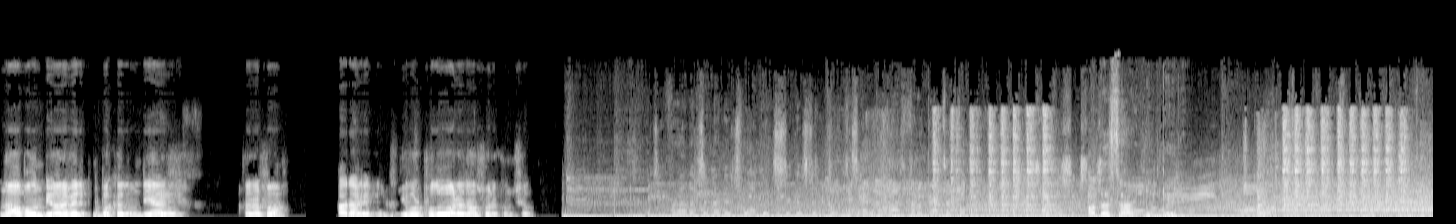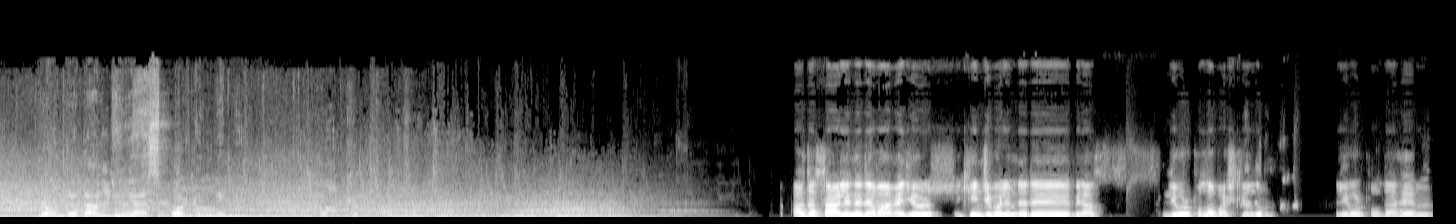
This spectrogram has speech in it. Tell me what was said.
Ne yapalım bir ara verip mi bakalım diğer evet. tarafa? Ara verelim. Liverpool'u aradan sonra konuşalım. Ada sahilleri. Londra'dan Dünya Spor Gündemi. Ada sahiline devam ediyoruz. İkinci bölümde de biraz Liverpool'la başlayalım. Liverpool'da hem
